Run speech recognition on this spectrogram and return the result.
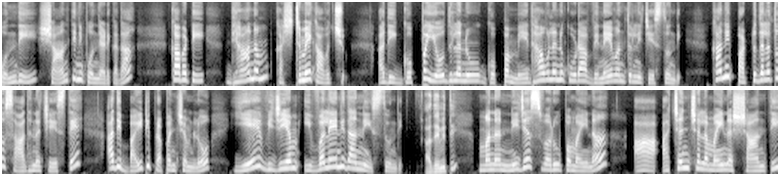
పొంది శాంతిని పొందాడు కదా. కాబట్టి ధ్యానం కష్టమే కావచ్చు. అది గొప్ప యోధులను గొప్ప మేధావులను కూడా వినయవంతుల్ని చేస్తుంది. కాని పట్టుదలతో సాధన చేస్తే అది బయటి ప్రపంచంలో ఏ విజయం ఇవ్వలేని దాన్ని ఇస్తుంది. అదేమిటి? మన నిజ స్వరూపమైన ఆ అచంచలమైన శాంతి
